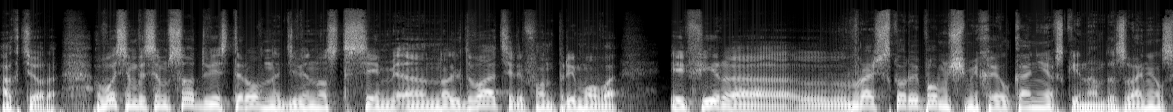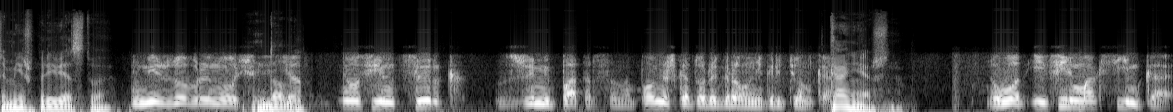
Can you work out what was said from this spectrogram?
актера. 8 800 200 ровно 9702, телефон прямого эфира. Врач скорой помощи Михаил Коневский нам дозвонился. Миш, приветствую. Миш, доброй ночи. Добрый. Я смотрел фильм «Цирк» с Джимми Паттерсоном. Помнишь, который играл Негритенка? Конечно. Вот. И фильм «Максимка».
